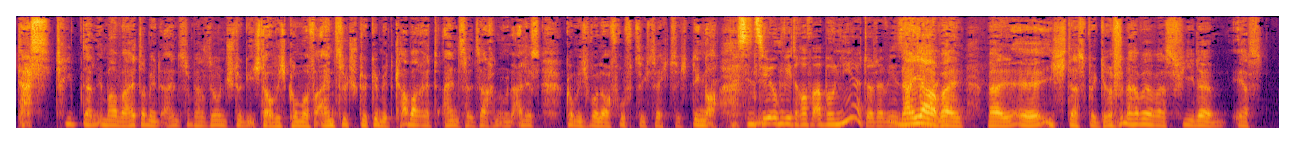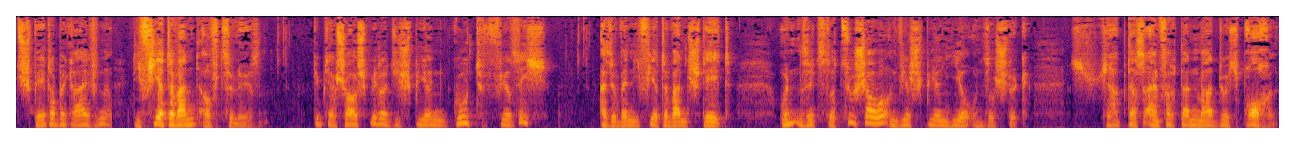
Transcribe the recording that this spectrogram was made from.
das trieb dann immer weiter mit Einzelpersonenstücke. Ich glaube, ich komme auf Einzelstücke mit Kabarett, Einzelsachen und alles komme ich wohl auf 50, 60 Dinger. Da sind Sie irgendwie drauf abonniert oder wie? Naja, weil, weil äh, ich das begriffen habe, was viele erst später begreifen, die vierte Wand aufzulösen. Gibt ja Schauspieler, die spielen gut für sich. Also wenn die vierte Wand steht, unten sitzt der Zuschauer und wir spielen hier unser Stück. Ich habe das einfach dann mal durchbrochen.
